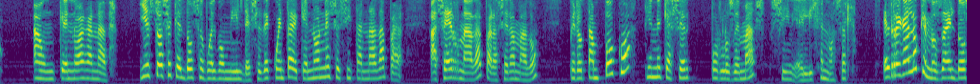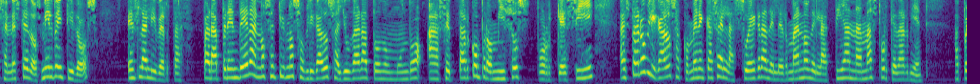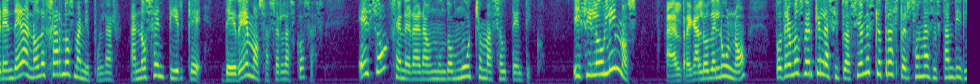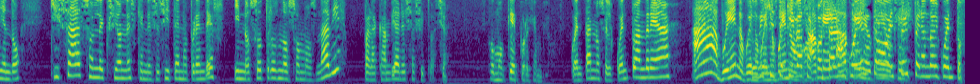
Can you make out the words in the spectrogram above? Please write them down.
aunque no haga nada. Y esto hace que el 2 se vuelva humilde, se dé cuenta de que no necesita nada para hacer nada para ser amado, pero tampoco tiene que hacer por los demás si elige no hacerlo. El regalo que nos da el 2 en este 2022 es la libertad, para aprender a no sentirnos obligados a ayudar a todo el mundo, a aceptar compromisos porque sí, a estar obligados a comer en casa de la suegra, del hermano, de la tía, nada más por quedar bien. Aprender a no dejarnos manipular, a no sentir que debemos hacer las cosas. Eso generará un mundo mucho más auténtico. Y si lo unimos al regalo del uno, podremos ver que las situaciones que otras personas están viviendo quizás son lecciones que necesiten aprender y nosotros no somos nadie para cambiar esa situación. ¿Cómo qué, por ejemplo? Cuéntanos el cuento, Andrea. Ah, bueno, bueno, Tú bueno, dijiste bueno. que ibas a contar un cuento. ok, ok. Estoy esperando el cuento.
